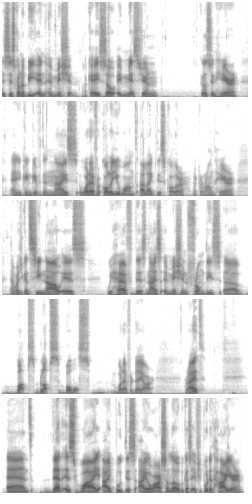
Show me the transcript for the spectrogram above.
This is just gonna be an emission okay? So emission goes in here and you can give it a nice whatever color you want I like this color like around here and what you can see now is we have this nice emission from these uh, bubs, blobs, bubbles, whatever they are, right? And that is why I put this IOR so low, because if you put it higher,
